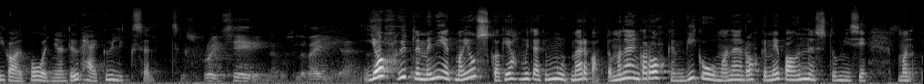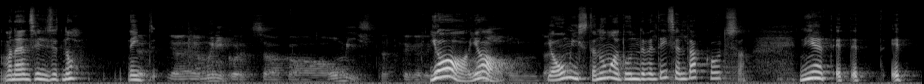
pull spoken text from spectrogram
igal pool nii-öelda ühekülgselt. sa projitseerid nagu selle välja? jah, ütleme nii, et ma ei oskagi jah midagi muud märgata, ma näen ka rohkem vigu, ma näen rohkem ebaõnnestumisi, ma, ma näen selliseid noh, neid. ja, ja mõnikord sa ka omistad tegelikult. ja, ja, ja omistan oma tunde veel teisele takkaotsa. nii et, et, et Ehm,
